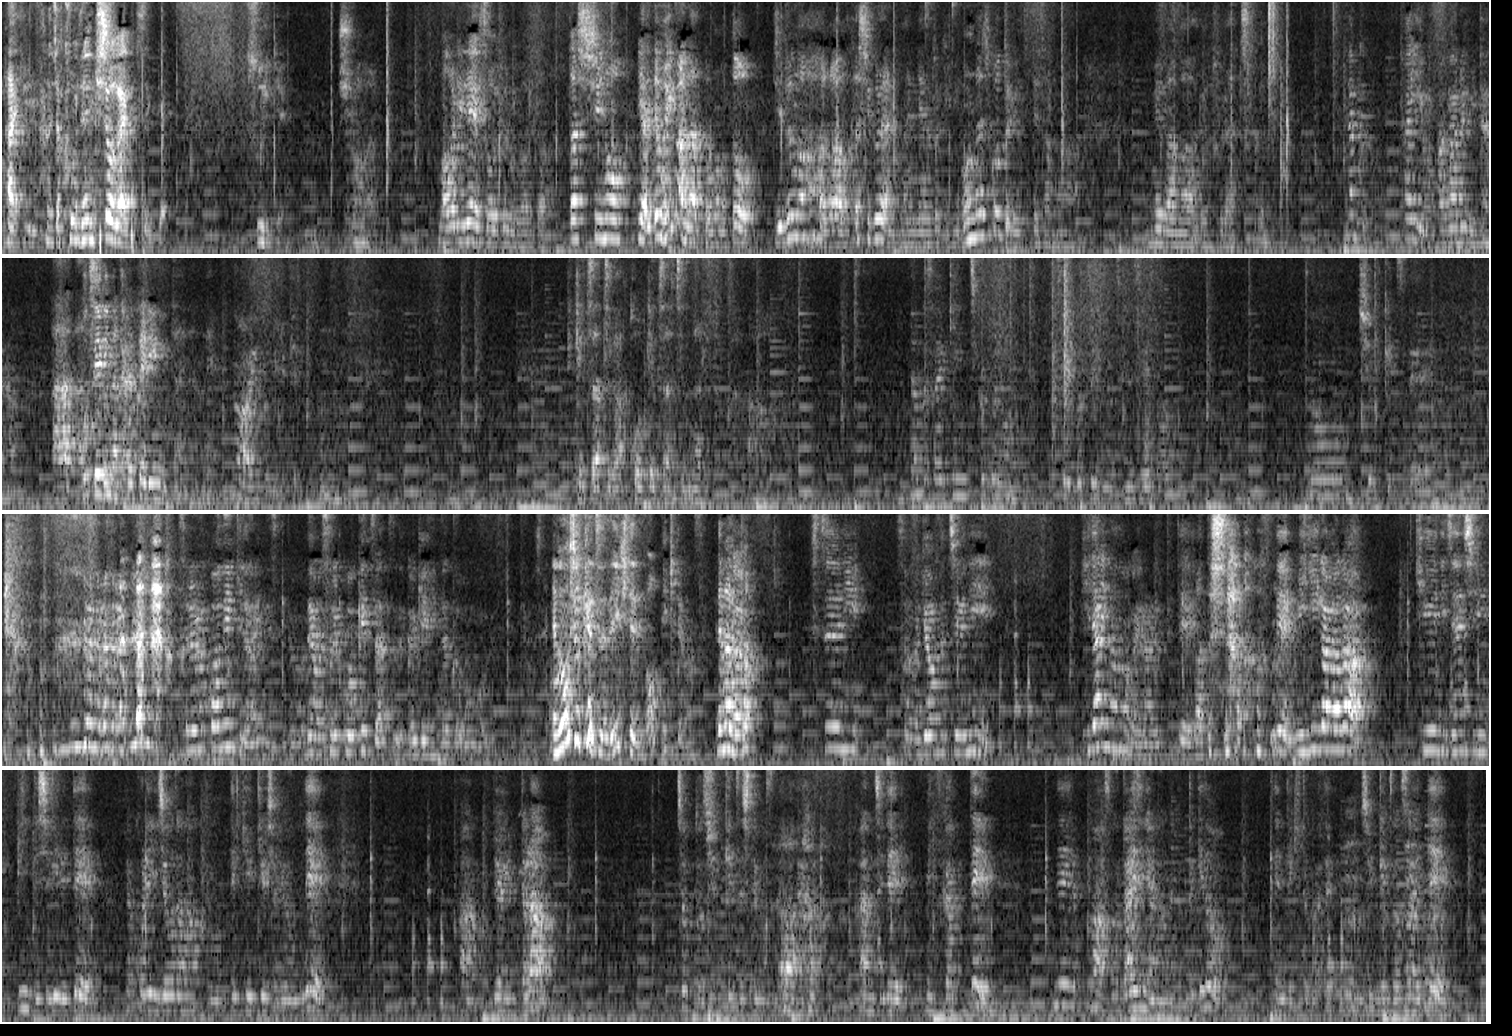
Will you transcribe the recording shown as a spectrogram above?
はい。じゃあ更年期障害について。ついて？知らない。周りでそういうふうに言われた。私のいやでも今になって思うと自分の母が私ぐらいの年齢の時に同じこと言ってたのは目が回るふらつく。なんか体温上がるみたいな。あほてりみたいな。ほてりみたいなね、のはよく見るけど。うん、血圧が高血圧になると最近近くの整骨院の先生が脳出血で。それも更年期じゃないんですけどでもそれ高血圧が原因だと思うって言ってました。え脳出血で生きてるの？生きてます。えなんか普通にその業務中に左の脳がやられてて私だ。で右側が急に全身ピンってしびれていやこれ異常だなって思って救急車呼んであの病院行ったらちょっと出血してますねみたいな感じで見つかってでまあその大事にはなんなかったけど点滴とかでうん。出血を抑え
